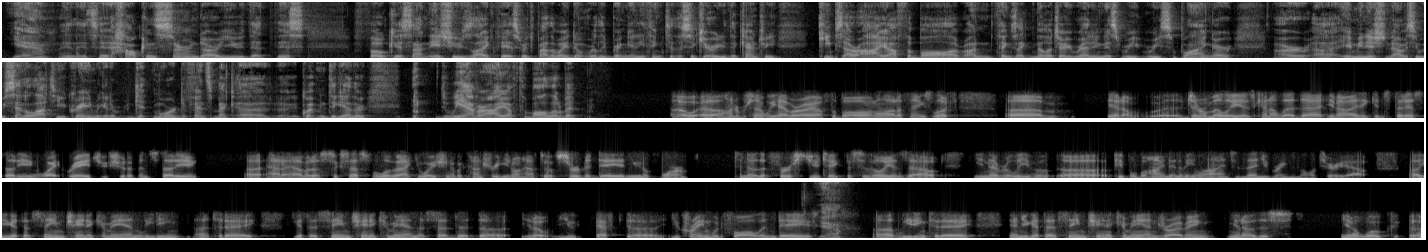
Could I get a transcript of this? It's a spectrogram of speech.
Yeah, it's a, how concerned are you that this focus on issues like this, which by the way don't really bring anything to the security of the country, keeps our eye off the ball on things like military readiness, re- resupplying our our uh, ammunition. Obviously, we send a lot to Ukraine. We're going to get more defense mech- uh, equipment together. Do we have our eye off the ball a little bit? Oh, a 100% we have our eye off the ball on a lot of things. Look, um, you know, uh, General Milley has kind of led that. You know, I think instead of studying white rage, you should have been studying uh, how to have a successful evacuation of a country. You don't have to have served a day in uniform to know that first you take the civilians out, you never leave uh, people behind enemy lines, and then you bring the military out. Uh, you get that same chain of command leading uh, today. You get that same chain of command that said that uh, you know you, uh, Ukraine would fall in days, Yeah, uh, leading today, and you get that same chain of command driving you know this you know woke uh,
